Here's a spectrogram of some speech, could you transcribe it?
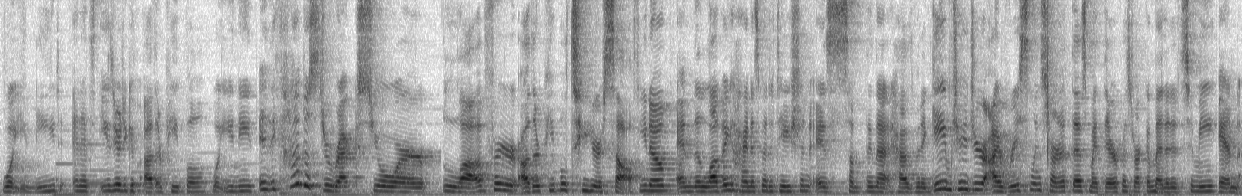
what you need and it's easier to give other people what you need. And it kind of just directs your love for your other people to yourself you know? And the loving kindness meditation is something that has been a game changer. I recently started this. My therapist recommended it to me and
